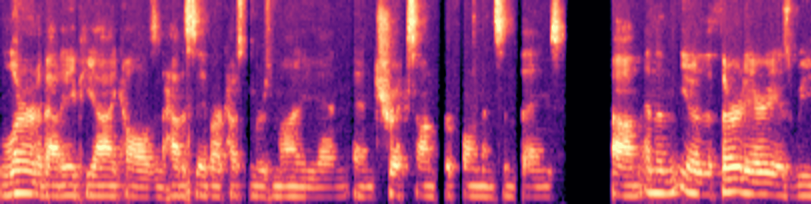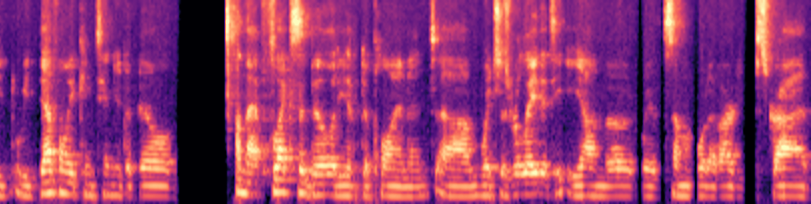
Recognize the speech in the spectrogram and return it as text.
learn about API calls and how to save our customers money and, and tricks on performance and things. Um, and then, you know, the third area is we, we definitely continue to build on that flexibility of deployment, um, which is related to Eon mode with some of what I've already described.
